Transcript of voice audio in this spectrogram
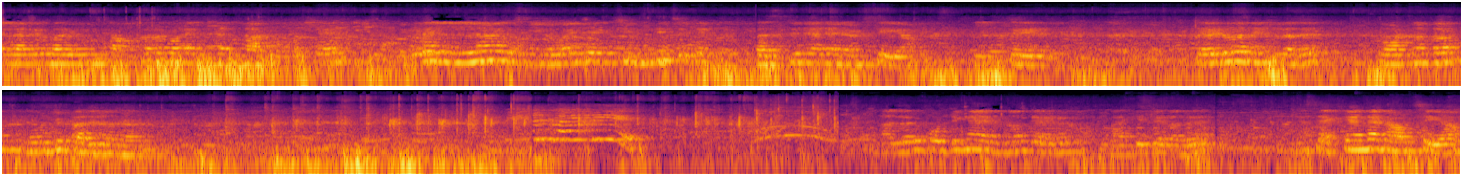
എല്ലാവരും പറയും കൂടെ എന്തുണ്ടാക്കും പക്ഷെ ഇവിടെ എല്ലാവരും ഇതുമായി ചിന്തിച്ചിട്ടുണ്ട്. ഫസ്റ്റ് ഞാൻ അനൗൺസ് ചെയ്യാം. തേർഡ് തേർഡ് വന്നിട്ടുള്ളത് കോഡ് നമ്പർ നൂറ്റി പതിനൊന്നാണ് നല്ലൊരു ഫുഡിംഗ് ആയിരുന്നു തേർഡ് ഉണ്ടാക്കിയിട്ടുള്ളത്. സെക്കൻഡ് അനൗൺസ് ചെയ്യാം.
